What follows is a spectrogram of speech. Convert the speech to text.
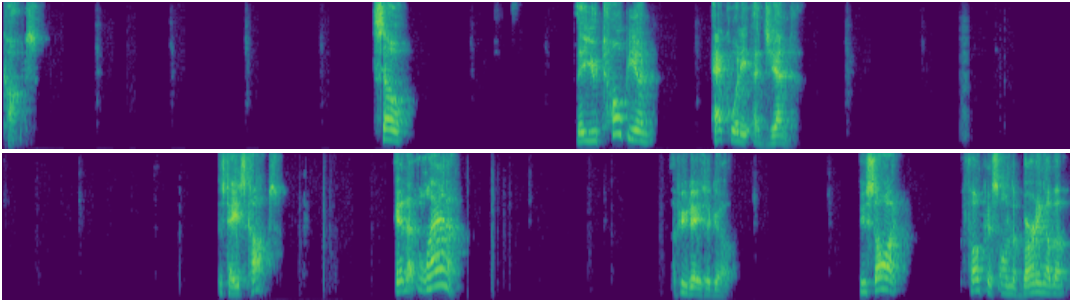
cops. So the utopian equity agenda the state's cops. In Atlanta, a few days ago, you saw it focus on the burning of a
